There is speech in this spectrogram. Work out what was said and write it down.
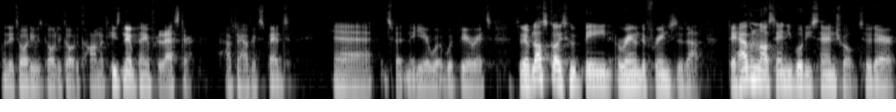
when they thought he was going to go to Connacht. He's now playing for Leicester after having spent uh, spent a year with, with Biarritz. So they've lost guys who've been around the fringes of that. They haven't lost anybody central to their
